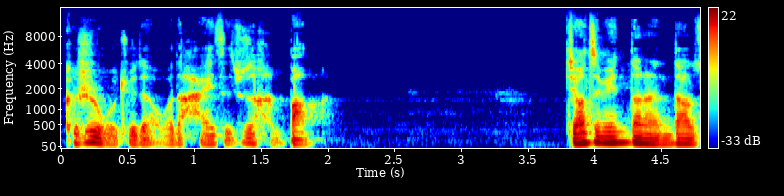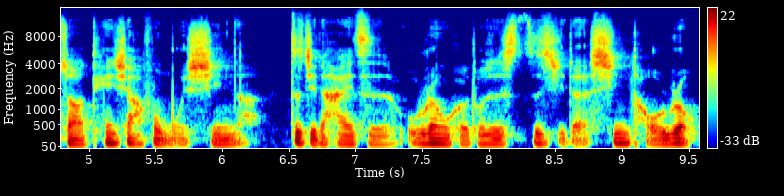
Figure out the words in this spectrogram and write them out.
可是我觉得我的孩子就是很棒啊。讲到这边，当然大家都知道天下父母心啊，自己的孩子无论如何都是自己的心头肉，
